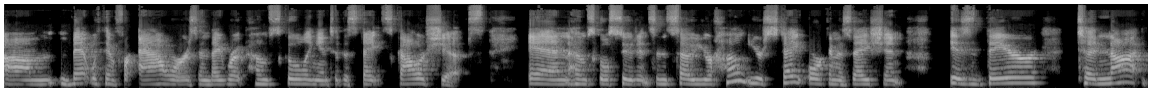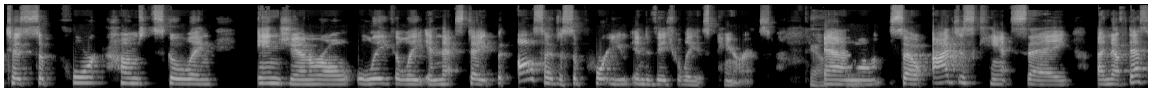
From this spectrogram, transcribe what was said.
um, met with them for hours and they wrote homeschooling into the state scholarships and homeschool students. And so your home your state organization is there to not to support homeschooling in general legally in that state but also to support you individually as parents yeah. And um, so I just can't say enough. That's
